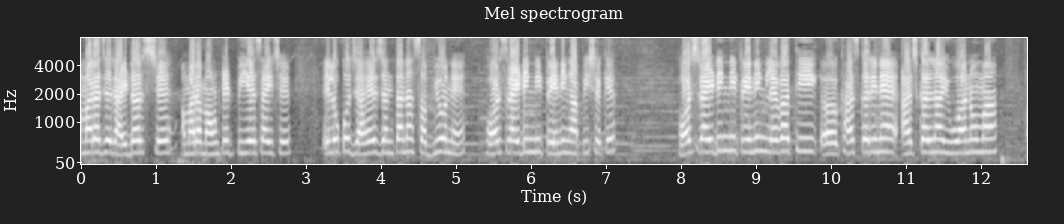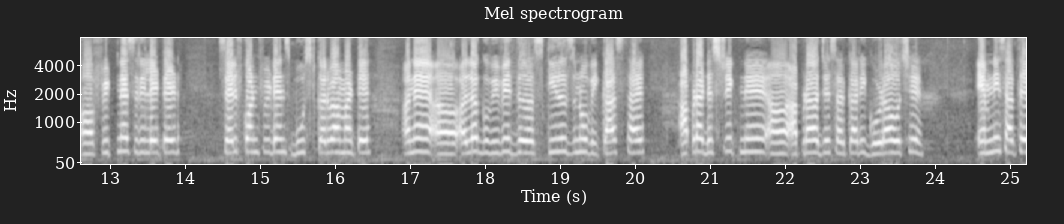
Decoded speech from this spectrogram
અમારા જે રાઇડર્સ છે, અમારા માઉન્ટેડ પીએસઆઈ છે, એ લોકો જાહેર જનતાના સભ્યોને હોર્સ રાઇડિંગની ટ્રેનિંગ આપી શકે હોર્સ રાઇડિંગની ટ્રેનિંગ લેવાથી ખાસ કરીને આજકાલના યુવાનોમાં fitness related self confidence boost કરવા માટે અને અલગ વિવિધ સ્કિલ્સનો વિકાસ થાય. આપણા ડિસ્ટ્રિક્ટને આપણા જે સરકારી ઘોડાઓ છે, એમની સાથે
